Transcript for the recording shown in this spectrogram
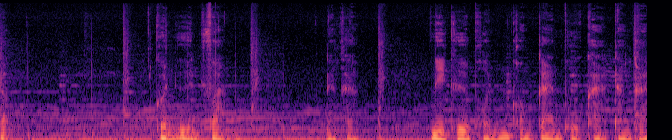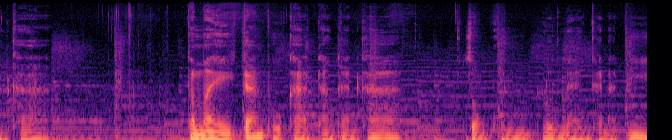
กับคนอื่นฟังนะครับ นี่คือผลของการผูกขาดทางการค้า ทำไมการผูกขาดทางการค้า ส่งผลรุนแรงขนาดนี้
